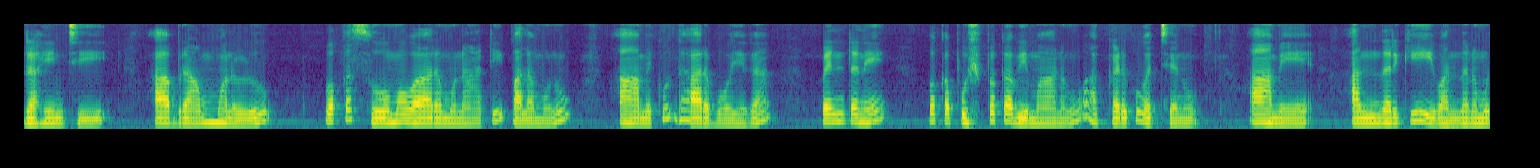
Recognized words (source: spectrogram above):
గ్రహించి ఆ బ్రాహ్మణుడు ఒక సోమవారము నాటి ఫలమును ఆమెకు దారబోయగా వెంటనే ఒక పుష్పక విమానము అక్కడకు వచ్చెను. ఆమె అందరికీ వందనము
